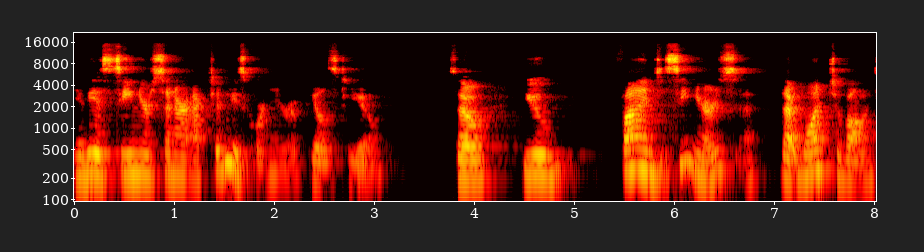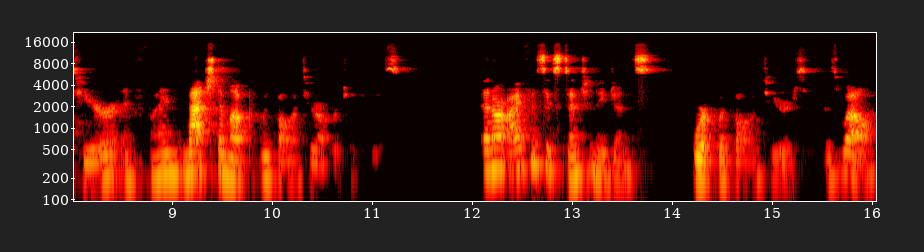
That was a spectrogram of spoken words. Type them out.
Maybe a senior center activities coordinator appeals to you. So you find seniors that want to volunteer and find match them up with volunteer opportunities. And our IFAS extension agents work with volunteers as well.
